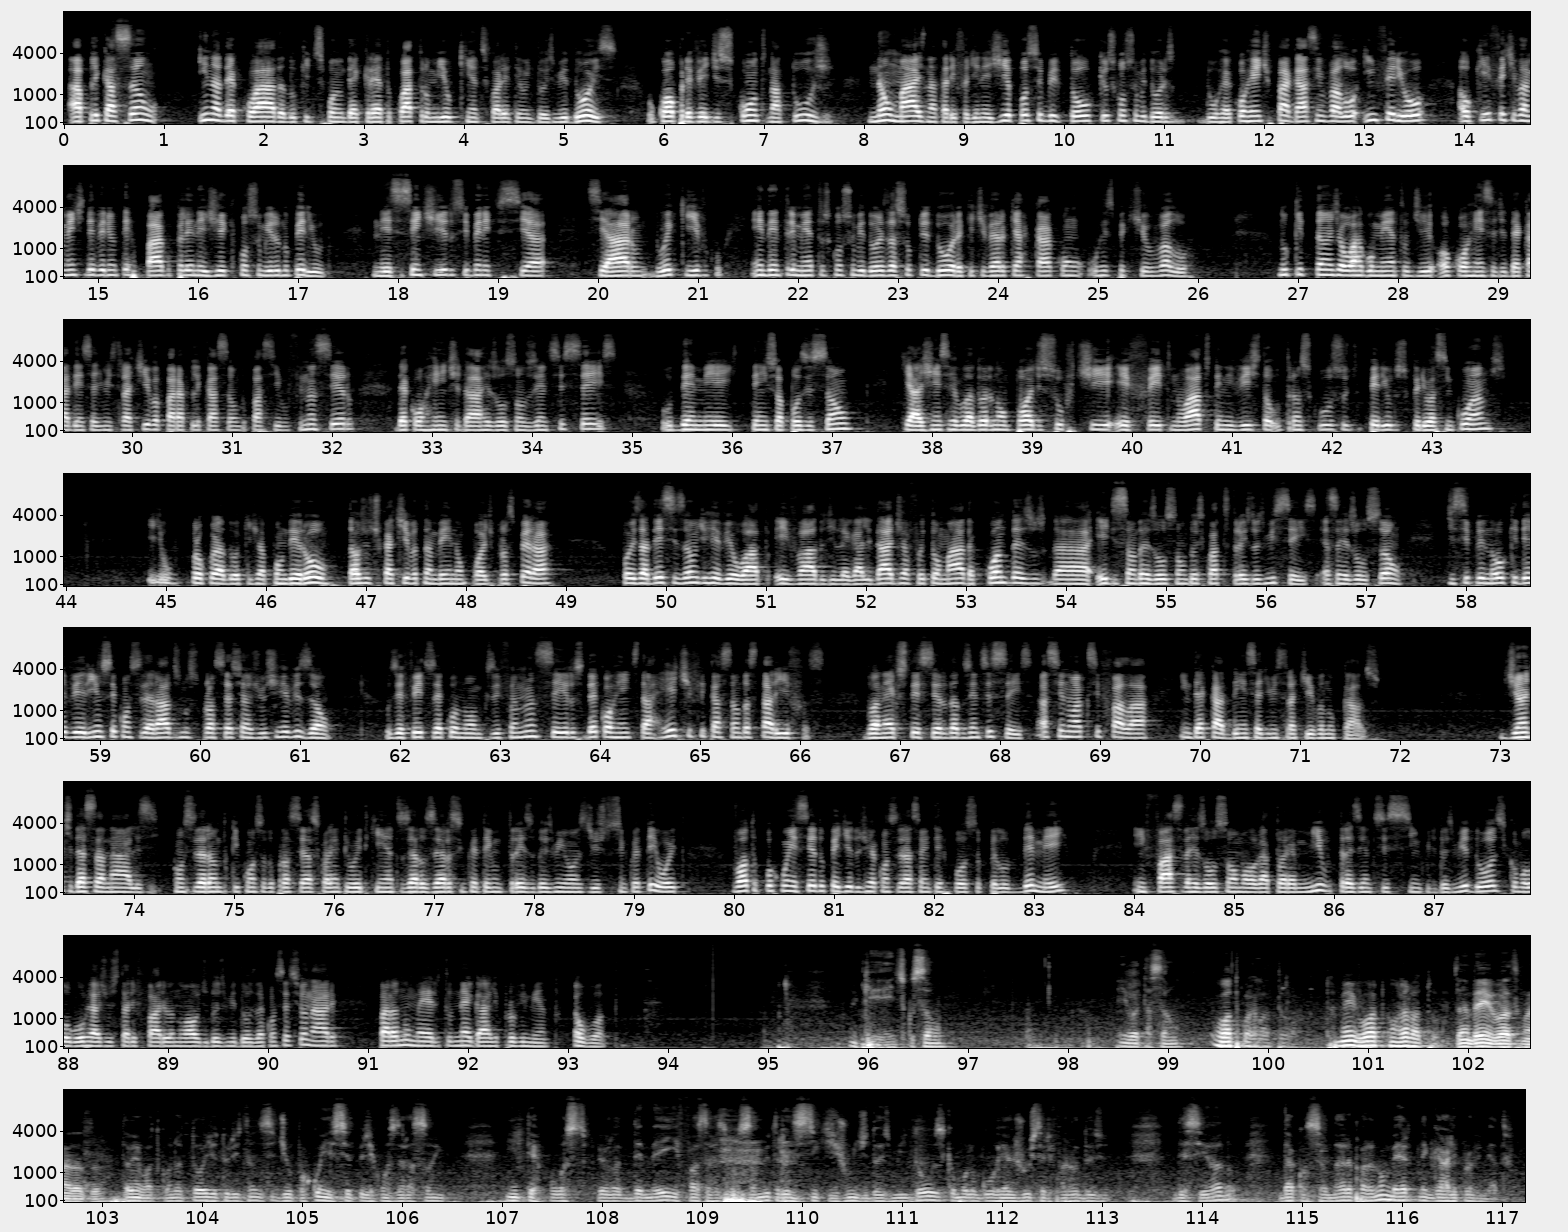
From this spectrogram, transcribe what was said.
A aplicação inadequada do que dispõe o decreto 4.541 de 2002 o qual prevê desconto na TURG, não mais na tarifa de energia, possibilitou que os consumidores do recorrente pagassem valor inferior ao que efetivamente deveriam ter pago pela energia que consumiram no período. Nesse sentido, se beneficiaram do equívoco em detrimento dos consumidores da supridora, que tiveram que arcar com o respectivo valor. No que tange ao argumento de ocorrência de decadência administrativa para aplicação do passivo financeiro, decorrente da Resolução 206, o DMEI tem sua posição, que a agência reguladora não pode surtir efeito no ato, tendo em vista o transcurso de período superior a cinco anos. E o procurador aqui já ponderou, tal justificativa também não pode prosperar, pois a decisão de rever o ato eivado de legalidade já foi tomada quando da edição da Resolução 243-2006. Essa resolução disciplinou que deveriam ser considerados nos processos de ajuste e revisão os efeitos econômicos e financeiros decorrentes da retificação das tarifas do anexo terceiro da 206. Assim não há que se falar em decadência administrativa no caso. Diante dessa análise, considerando que consta do processo 48.500.0051.13 de 2011, dígito 58, voto por conhecer do pedido de reconsideração interposto pelo DEMEI, em face da resolução homologatória 1305 de 2012, que homologou o reajuste tarifário anual de 2012 da concessionária, para, no mérito, negar-lhe provimento. É o voto. Ok, em discussão. Em votação. Voto com o relator. Também voto com o relator. Também voto com o relator. Também voto com o relator. A diretoria então decidiu por conhecido pedir consideração interposto pela DMEI e face a resolução 1305 de junho de 2012, que homologou o reajuste tarifário desse ano da concessionária para, no mérito, negar-lhe provimento.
